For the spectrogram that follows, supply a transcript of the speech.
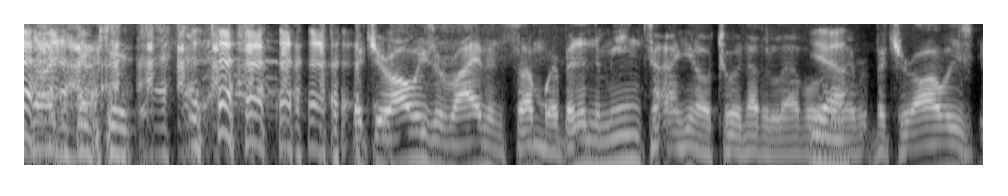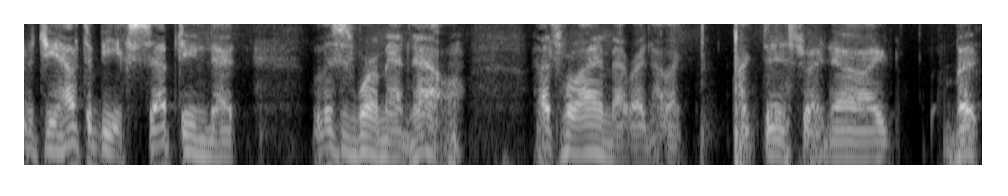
was always a big kid. but you're always arriving somewhere. But in the meantime, you know, to another level, or Yeah. whatever. But you're always, but you have to be accepting that. Well, this is where I'm at now. That's where I am at right now. Like like this right now. I, but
